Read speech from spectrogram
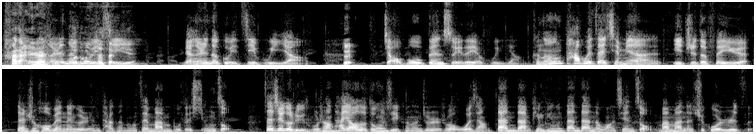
他俩人伯顿是谁呀？两个人的轨迹不一样，对，脚步跟随的也不一样。可能他会在前面一直的飞跃，但是后边那个人他可能在漫步的行走。在这个旅途上，他要的东西可能就是说，我想淡淡、平平淡淡的往前走，慢慢的去过日子。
